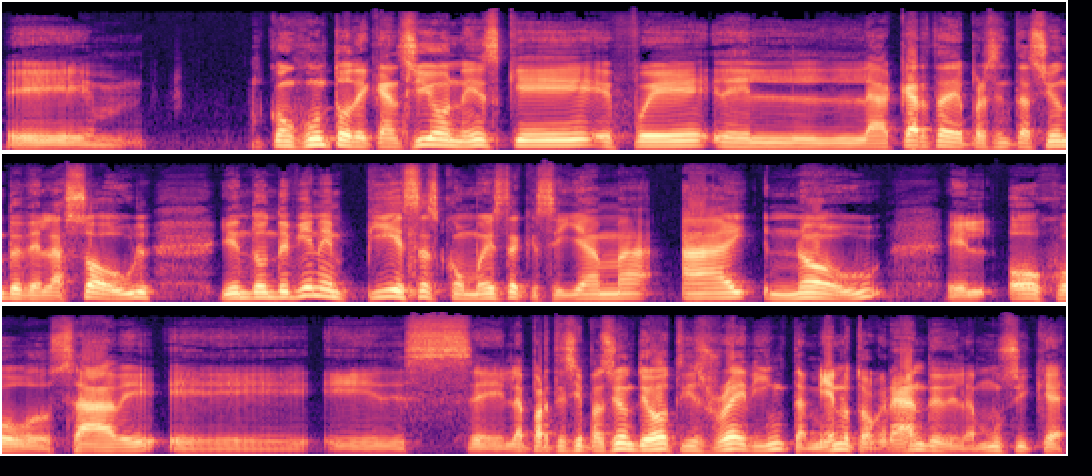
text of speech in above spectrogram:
eh, conjunto de canciones que fue el- la carta de presentación de De La Soul y en donde vienen piezas como esta que se llama I Know, el ojo sabe, eh, es eh, la participación de Otis Redding, también otro grande de la música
